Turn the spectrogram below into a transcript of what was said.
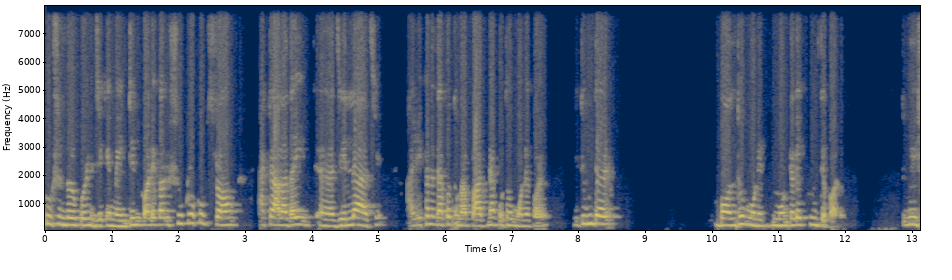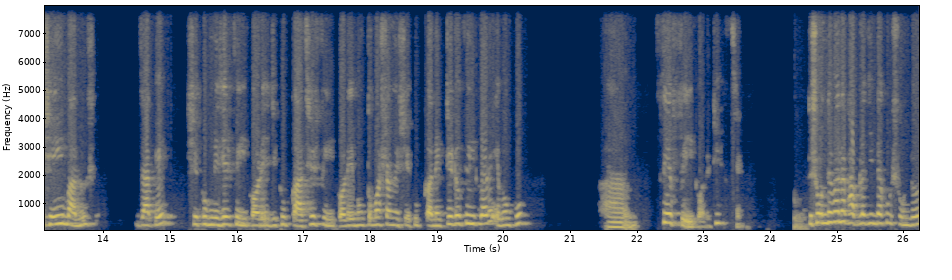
খুব সুন্দর করে নিজেকে মেনটেন করে, কারণ শুক্র খুব স্ট্রং একটা আলাদাই জেল্লা আছে। আর এখানে দেখো তোমার পার্টনার কোথাও মনে করে যে তুমি তার বন্ধ মনে, মনটাকে খুলতে পারো। তুমি সেই মানুষ যাকে সে খুব নিজের ফিল করে, যে খুব কাছের ফিল করে এবং তোমার সঙ্গে সে খুব কানেক্টেডও ফিল করে এবং খুব সেফ ফিল করে, ঠিক আছে? তো সন্ধ্যেবেলা ভাবনা চিন্তা খুব সুন্দর।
